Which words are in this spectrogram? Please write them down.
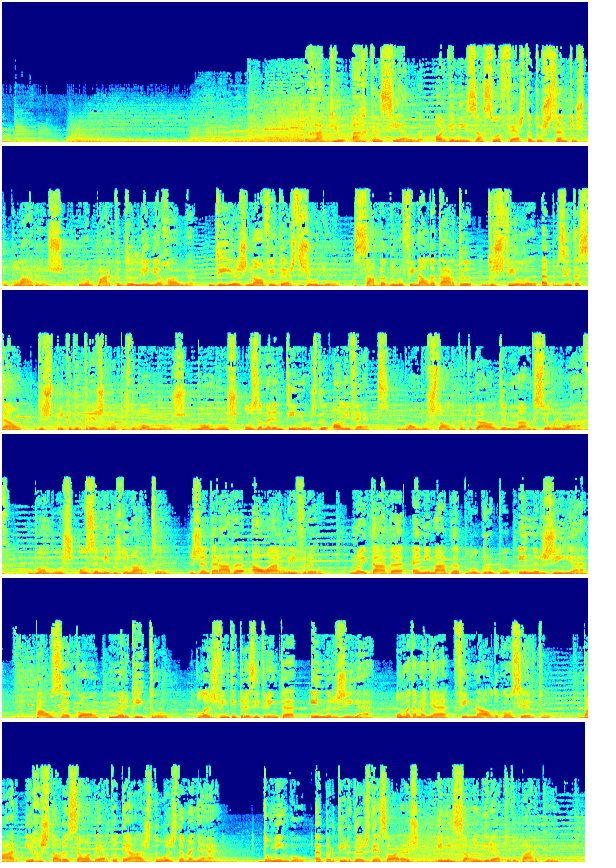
Rádio Arcanciel organiza a sua festa dos Santos Populares no Parque de Lignerolles, dias 9 e 10 de julho. Sábado, no final da tarde, desfile, apresentação, despique de três grupos de bombos. Bombos Os Amarantinos de Olivette, Bombos Sol de Portugal de Mangue-sur-Loire, Bombos Os Amigos do Norte. Jantarada ao ar livre. Noitada animada pelo grupo Energia. Pausa com Marquito. Pelas 23h30, Energia. Uma da manhã, final do concerto. Bar e restauração aberto até às duas da manhã. Domingo, a partir das 10 horas, emissão em direto do parque.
